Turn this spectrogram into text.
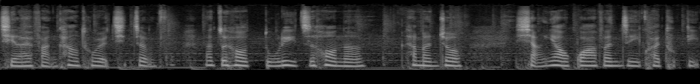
起来反抗土耳其政府。那最后独立之后呢，他们就想要瓜分这一块土地。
